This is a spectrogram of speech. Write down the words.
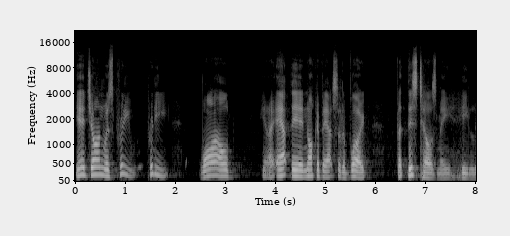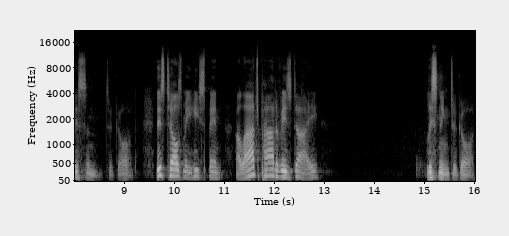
Yeah, John was pretty, pretty wild, you know, out there, knockabout sort of bloke. But this tells me he listened to God. This tells me he spent a large part of his day listening to God.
